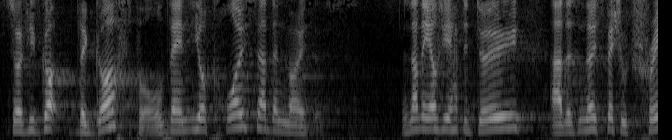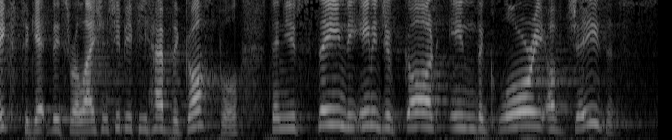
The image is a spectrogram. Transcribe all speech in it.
So, if you've got the gospel, then you're closer than Moses. There's nothing else you have to do. Uh, there's no special tricks to get this relationship. If you have the gospel, then you've seen the image of God in the glory of Jesus.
